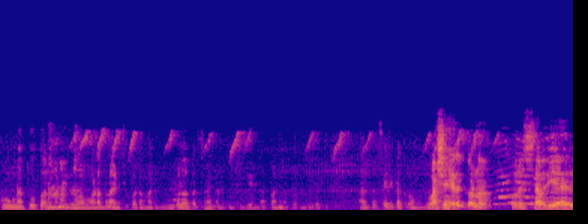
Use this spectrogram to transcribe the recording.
தூங்கினா தூக்கம் வர மாட்டேங்குது. உடம்புலாம் அடிச்சு போட்ட மாதிரி இருக்குது. இவ்வளோ பிரச்சனை நடந்துட்டு இருக்கு என்ன பண்ண போகிறேன்னு தெரியல. அதுதான் சரி கட்டுறோம் வசம் இருக்கணும். ஒரு சவதியாது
